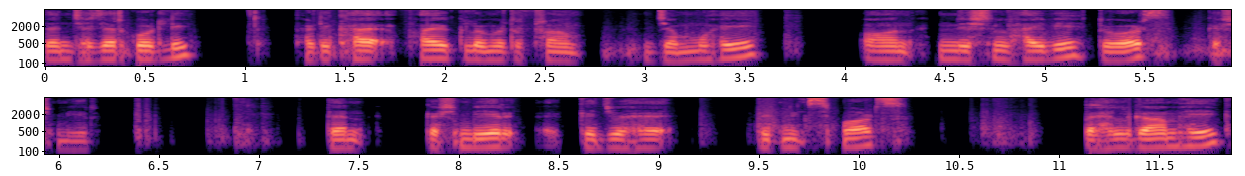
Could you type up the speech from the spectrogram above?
then Jhajjar Kotli thirty five kilometre from Jammu है on national highway towards Kashmir then Kashmir के जो है पिकनिक स्पॉट्स पहलगाम है एक।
